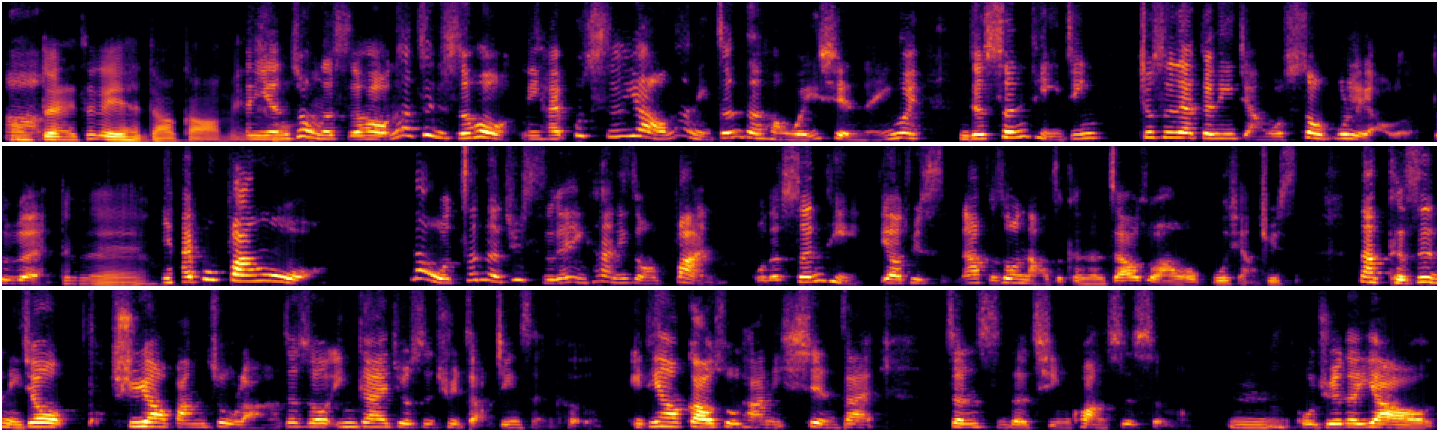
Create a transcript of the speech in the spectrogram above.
嗯，对，这个也很糟糕，没，很严重的时候，那这个时候你还不吃药，那你真的很危险的，因为你的身体已经就是在跟你讲，我受不了了，对不对？对，你还不帮我，那我真的去死给你看，你怎么办？我的身体要去死，那可是我脑子可能知道说啊，我不想去死。那可是你就需要帮助啦，这时候应该就是去找精神科，一定要告诉他你现在真实的情况是什么。嗯，我觉得要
